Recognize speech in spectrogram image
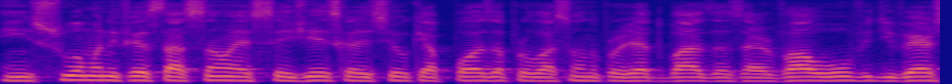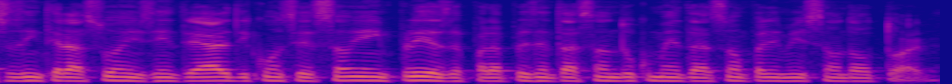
Em sua manifestação, a SCG esclareceu que após a aprovação do projeto base da Zarval, houve diversas interações entre a área de concessão e a empresa para apresentação de documentação para emissão da outorga.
